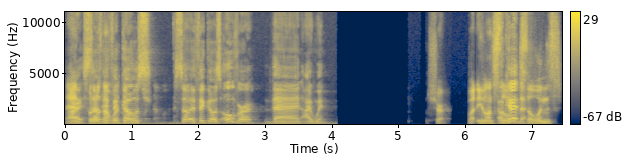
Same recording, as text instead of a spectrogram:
And All right. So Twitter's if it goes, so if it goes over, then I win. Sure, but Elon still Okay, still wins.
